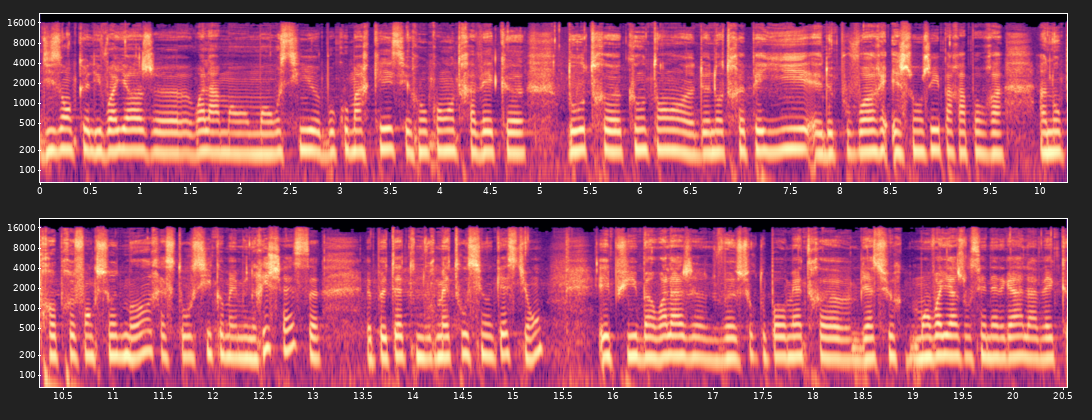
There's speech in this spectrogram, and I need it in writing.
Disons que les voyages euh, voilà, m'ont aussi euh, beaucoup marqué, ces rencontres avec euh, d'autres cantons de notre pays et de pouvoir échanger par rapport à, nos propres fonctionnements reste aussi quand même une richesse, peut-être nous remettre aussi en question. Et puis ben voilà, je ne veux surtout pas omettre bien sûr mon voyage au Sénégal avec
